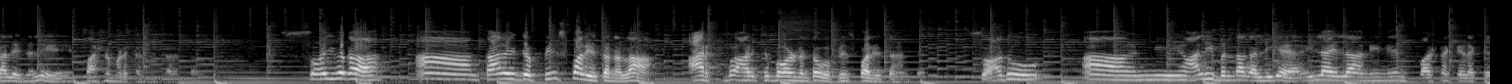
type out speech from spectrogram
ಕಾಲೇಜ್ನಲ್ಲಿ ಭಾಷಣ ಮಾಡೋಕ್ಕಾಗ್ತಾರೆ ಸೊ ಇವಾಗ ಕಾಲೇಜ್ ಪ್ರಿನ್ಸಿಪಾಲ್ ಇರ್ತಾನಲ್ಲ, ಆರ್ಕ್ ಆರ್ಕ್ ಬಾಂಡ್ ಅಂತ ಒಬ್ಬ ಪ್ರಿನ್ಸಿಪಾಲ್ ಇರ್ತಾನಂತೆ. ಸೊ ಅದು ನೀ ಅಲ್ಲಿ ಬಂದಾಗ ಅಲ್ಲಿಗೆ, ಇಲ್ಲ ಇಲ್ಲ, ನೀನೇನು ಭಾಷಣ ಕೇಳೋಕ್ಕೆ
